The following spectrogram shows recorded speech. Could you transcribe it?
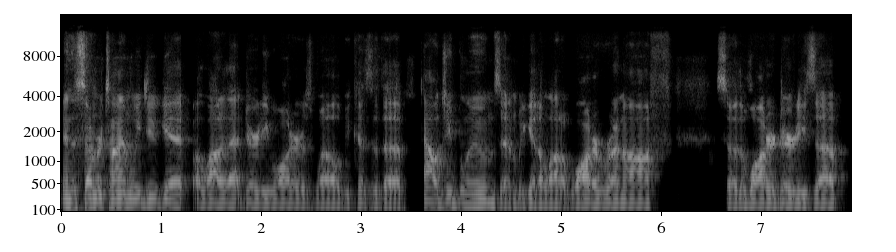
In the summertime, we do get a lot of that dirty water as well because of the algae blooms, and we get a lot of water runoff. So the water dirties up.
